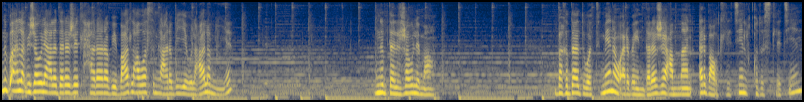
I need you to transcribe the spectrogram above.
بنبقى هلأ بجولة على درجات الحرارة ببعض العواصم العربية والعالمية. بنبدأ الجولة مع بغداد و 48 درجة، عمان 34، القدس 30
